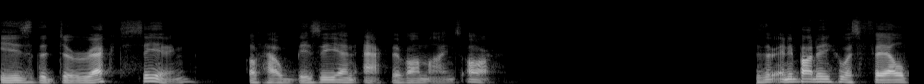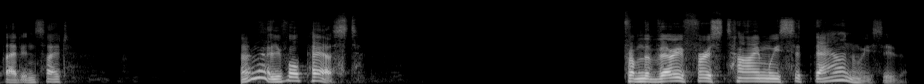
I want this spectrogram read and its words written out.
is the direct seeing of how busy and active our minds are. Is there anybody who has failed that insight? I don't know, you've all passed. From the very first time we sit down, we see that.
